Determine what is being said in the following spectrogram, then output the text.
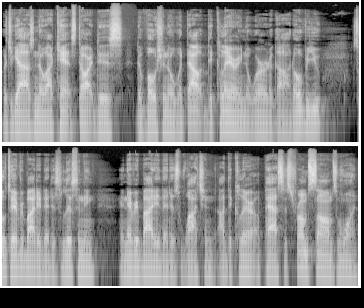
But you guys know I can't start this devotional without declaring the word of God over you. So, to everybody that is listening and everybody that is watching, I declare a passage from Psalms 1.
